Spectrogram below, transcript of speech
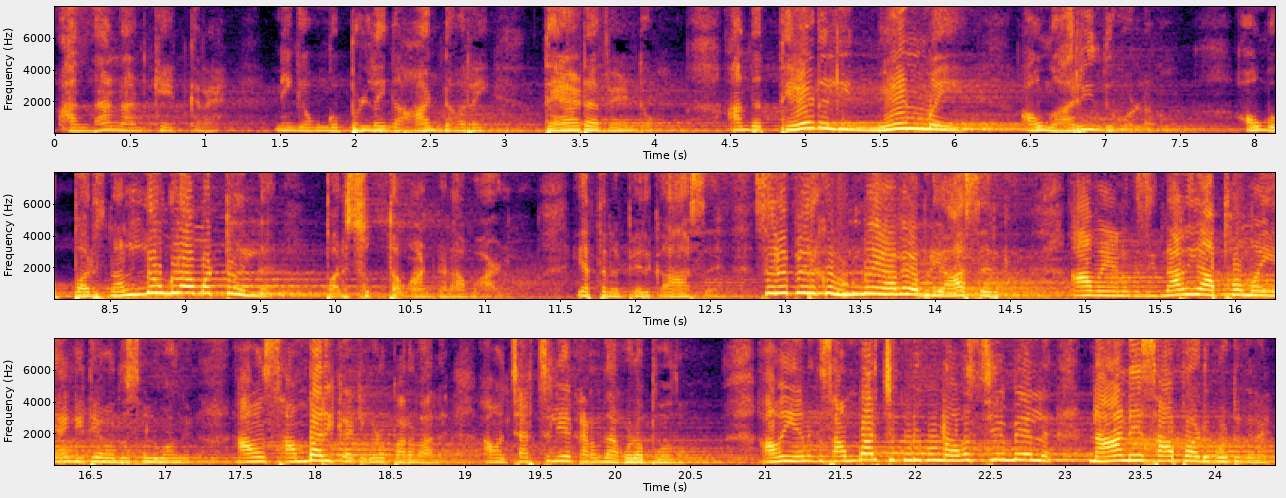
அதுதான் நான் கேட்குறேன். நீங்கள் உங்கள் பிள்ளைங்க ஆண்டவரை தேட வேண்டும். அந்த தேடலின் மேன்மை அவங்க அறிந்து கொள்ளணும். அவங்க பரி நல்லவங்களாக மட்டும் இல்லை பரிசுத்தவான்களாக வாழணும். எத்தனை பேருக்கு ஆசை? சில பேருக்கு உண்மையாகவே அப்படி ஆசை இருக்குது அவன் எனக்கு நிறைய அப்பா அம்மா என்கிட்டே வந்து சொல்லுவாங்க அவன் சம்பாதிக்காட்டி கூட பரவாயில்ல. அவன் சர்ச்சிலேயே கடந்தா கூட போதும். அவன் எனக்கு சம்பாரிச்சு கொடுக்கணும்னு அவசியமே இல்லை. நானே சாப்பாடு போட்டுக்கிறேன்.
